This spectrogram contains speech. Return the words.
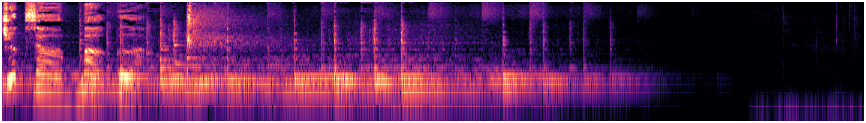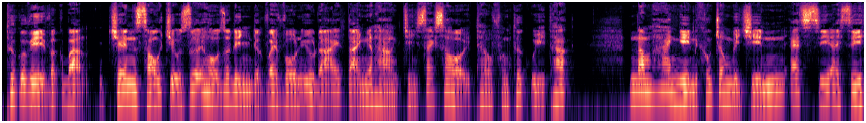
trước giờ mở cửa. Thưa quý vị và các bạn, trên 6 triệu rưỡi hộ gia đình được vay vốn ưu đãi tại Ngân hàng Chính sách Xã hội theo phương thức ủy thác. Năm 2019, SCIC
